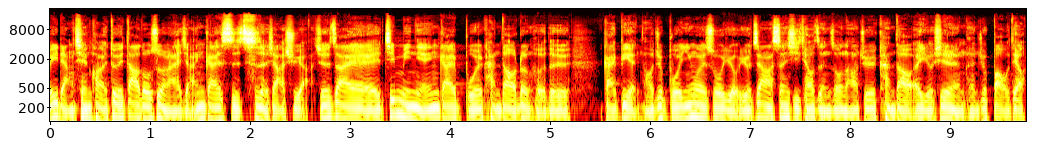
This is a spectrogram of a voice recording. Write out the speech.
一两千块，对于大多数人来讲，应该是吃得下去啊。就是在今明年应该不会看到任何的改变，然后就不会因为说有有这样的升息调整之后，然后就会看到哎，有些人可能就爆掉。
